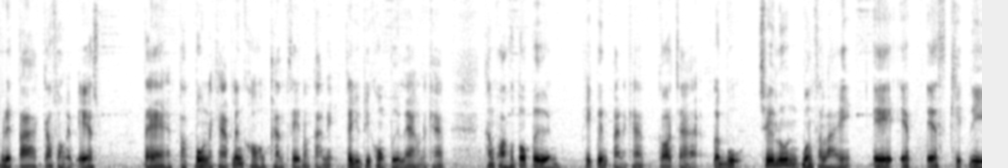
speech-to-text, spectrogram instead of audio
b r e t a 92 FS แต่ปรับปรุงนะครับ เรื่องของคันเซฟต่างๆเนี่ยจะอยู่ที่โครงปืนแล้วนะครับทางขวาของโตัวปืนพลิกปืนไปนะครับ ก็จะระบุชื่อรุ่นบนสไลด์ AFS ขีดดี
